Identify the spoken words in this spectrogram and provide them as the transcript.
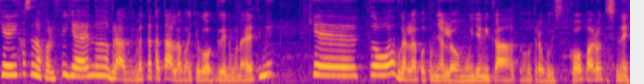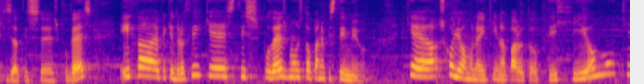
και είχα στεναχωρηθεί για ένα βράδυ. Μετά κατάλαβα κι εγώ ότι δεν ήμουν έτοιμη και το έβγαλα από το μυαλό μου γενικά το τραγουδιστικό, παρότι συνέχιζα τις ε, σπουδές. Είχα επικεντρωθεί και στις σπουδές μου στο πανεπιστήμιο. Και σχολιόμουν εκεί να πάρω το πτυχίο μου και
